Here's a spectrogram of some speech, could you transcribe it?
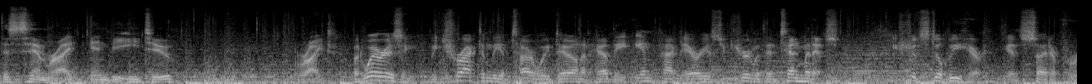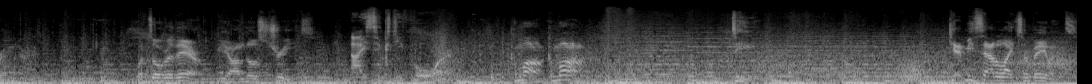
This is him, right? NBE2? Right. But where is he? We tracked him the entire way down and had the impact area secured within 10 minutes. He should still be here, inside our perimeter. What's over there, beyond those trees? I-64. Come on, come on! Damn. Get me satellite surveillance.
